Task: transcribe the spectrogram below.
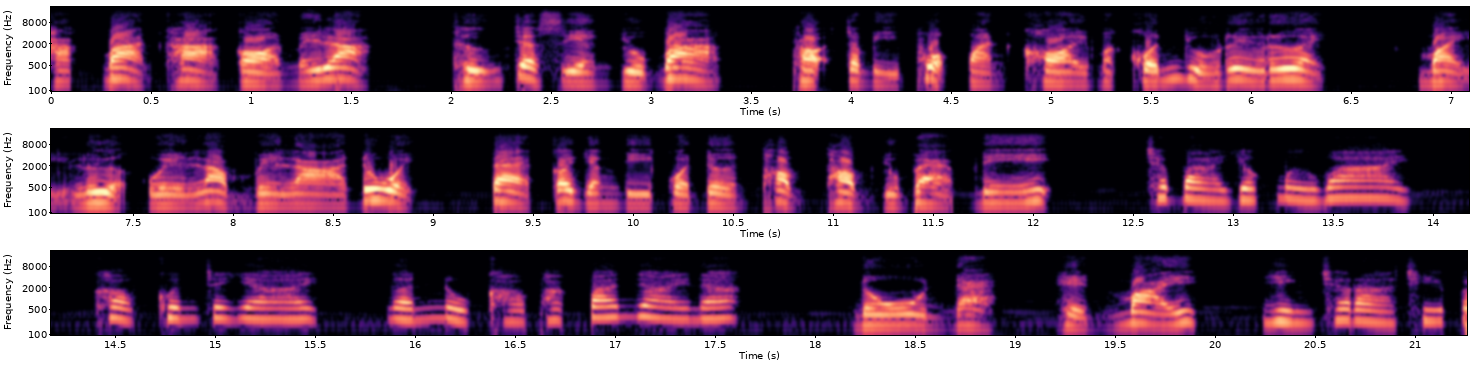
พักบ้านข้าก่อนไหมล่ะ ถึงจะเสี่ยงอยู่บ้าง เพราะจะมีพวกมันคอยมาค้นอยู่เรื่อยๆ ไม่เลือกเวล่ำเวลาด้วย แต่ก็ยังดีกว่าเดินท่อมๆอยู่แบบนี้ชบายกมือไหว้ ขอบคุณจะยาย งั้นหนูขอพักบ้านยายนะ นู่นแน่เห็นไหม หญิงชราชี้ไป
